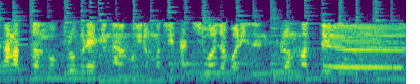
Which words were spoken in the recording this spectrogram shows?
깔았던 뭐 프로그램이나 뭐 이런 것들이 다 지워져 버리는 그런 것들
